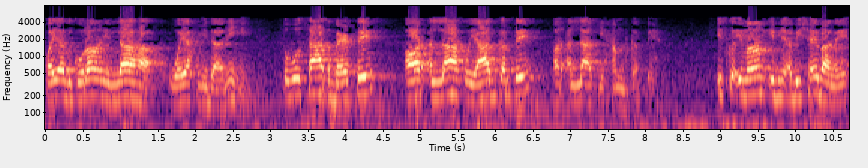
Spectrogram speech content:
فید قرآن اللہ وحمدانی تو وہ ساتھ بیٹھتے اور اللہ کو یاد کرتے اور اللہ کی حمد کرتے ہیں۔ اس کو امام ابن ابی شیبہ نے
